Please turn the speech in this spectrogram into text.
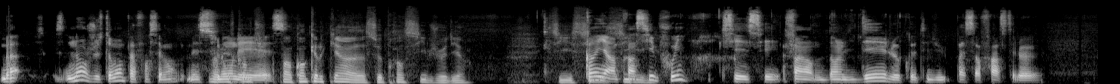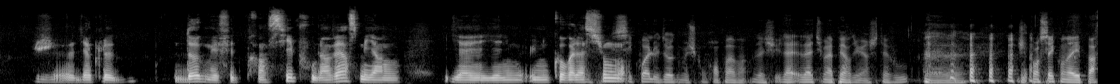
Bah, non, justement, pas forcément, mais Non, selon mais quand, les. quand- quand quelqu'un a ce principe, je veux dire. Si, si- Quand il y a un si- principe, oui. C'est, enfin, dans l'idée, le côté du. Enfin, c'était le. Je veux dire que le dogme est fait de principe ou l'inverse, mais il y a, un- il y a, il y a une, une corrélation. C'est quoi le dogme? Je comprends pas. Là, je suis- là- là, tu m'as perdu, hein, je t'avoue. Euh, je pensais qu'on avait par-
